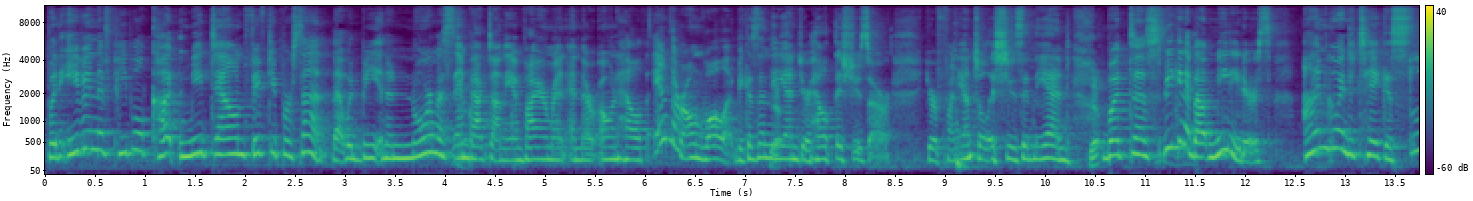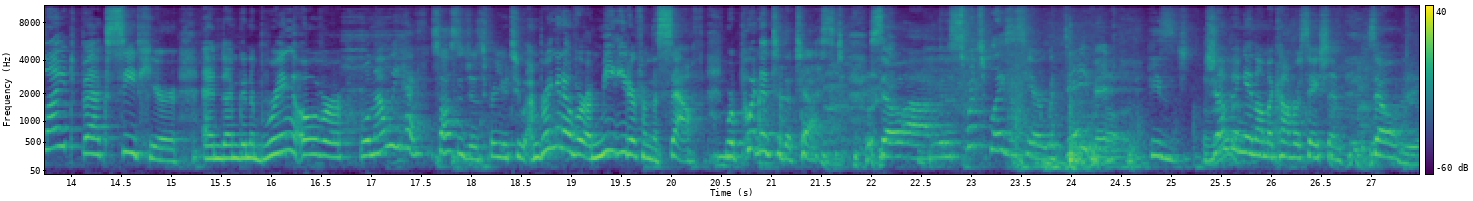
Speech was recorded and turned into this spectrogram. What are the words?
but even if people cut meat down 50%, that would be an enormous impact on the environment and their own health and their own wallet, because in the Yep. end, your health issues are your financial issues in the end. Yep. But uh, speaking about meat eaters, I'm going to take a slight back seat here and I'm going to bring over, well, now we have sausages for you too. I'm bringing over a meat eater from the South. We're putting it to the test. So uh, I'm going to switch places here with David. He's jumping in on the conversation. So,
